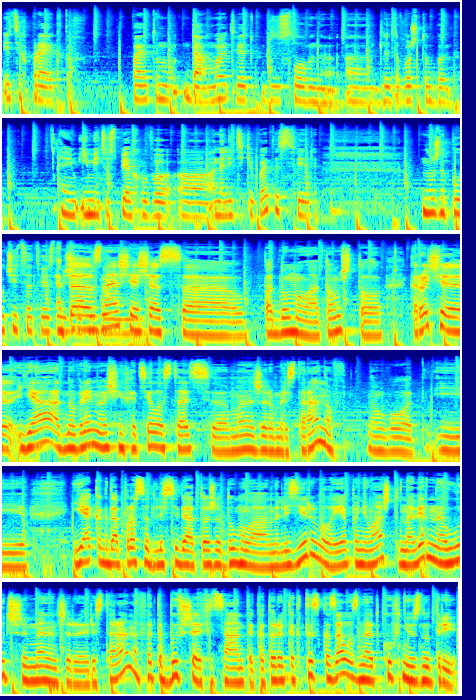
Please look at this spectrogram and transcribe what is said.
этих проектов. Поэтому, да, мой ответ, безусловно, э, для того, чтобы иметь успех в э, аналитике в этой сфере, нужно получить соответствующее Это, знаешь, я сейчас э, подумала о том, что, короче, я одно время очень хотела стать э, менеджером ресторанов, вот, и я когда просто для себя тоже думала, анализировала, я поняла, что, наверное, лучшие менеджеры ресторанов — это бывшие официанты, которые, как ты сказала, знают кухню изнутри.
